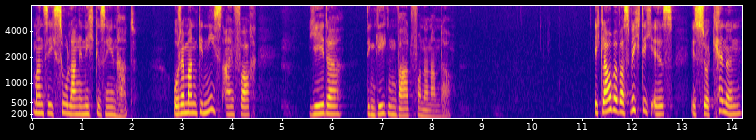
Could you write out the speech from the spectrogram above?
man sich so lange nicht gesehen hat. Oder man genießt einfach jeder den Gegenwart voneinander. Ich glaube, was wichtig ist, ist zu erkennen,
